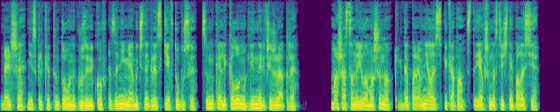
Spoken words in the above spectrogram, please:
Дальше несколько тентованных грузовиков, а за ними обычные городские автобусы. Замыкали колонну длинные рефрижераторы. Маша остановила машину, когда поравнялась с пикапом, стоявшим на встречной полосе.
